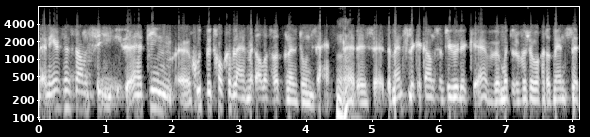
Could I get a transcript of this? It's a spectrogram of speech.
in eerste instantie het team uh, goed betrokken blijft met alles wat we aan het doen zijn. Mm -hmm. uh, dus de menselijke kant natuurlijk. we moeten ervoor zorgen dat mensen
